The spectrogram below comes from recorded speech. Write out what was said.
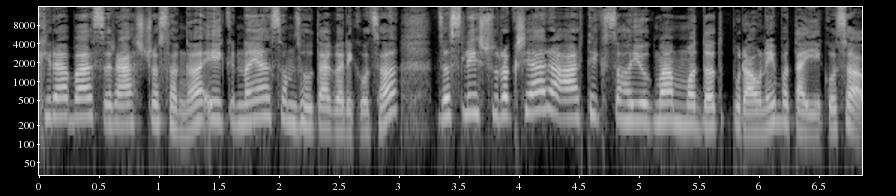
किराबास राष्ट्रसँग एक नयाँ सम्झौता गरेको छ जसले सुरक्षा र आर्थिक सहयोगमा मदत पुर्याउने बताइएको छ।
